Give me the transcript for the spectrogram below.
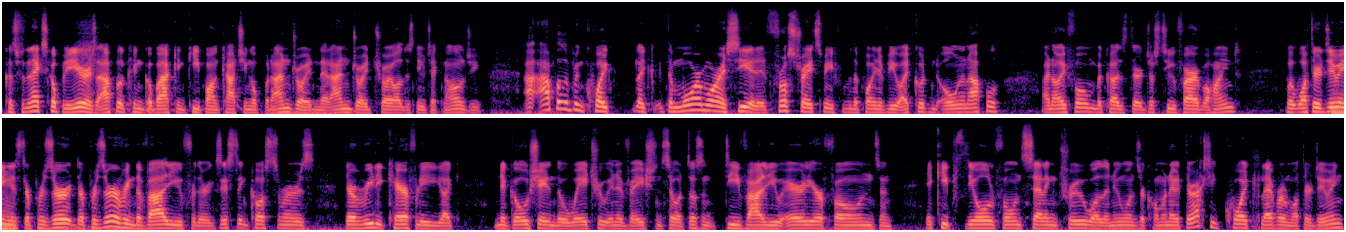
because for the next couple of years, Apple can go back and keep on catching up with Android, and let Android try all this new technology. Uh, Apple have been quite like the more and more I see it, it frustrates me from the point of view I couldn't own an Apple, an iPhone because they're just too far behind. But what they're doing is they're preserve they're preserving the value for their existing customers. They're really carefully like negotiating the way through innovation so it doesn't devalue earlier phones and it keeps the old phones selling true while the new ones are coming out. They're actually quite clever in what they're doing.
